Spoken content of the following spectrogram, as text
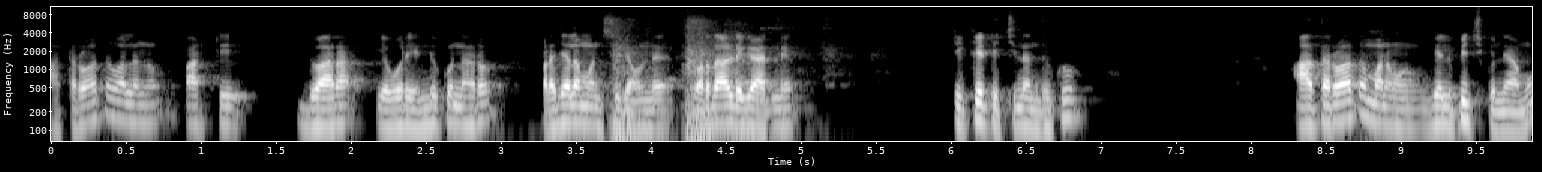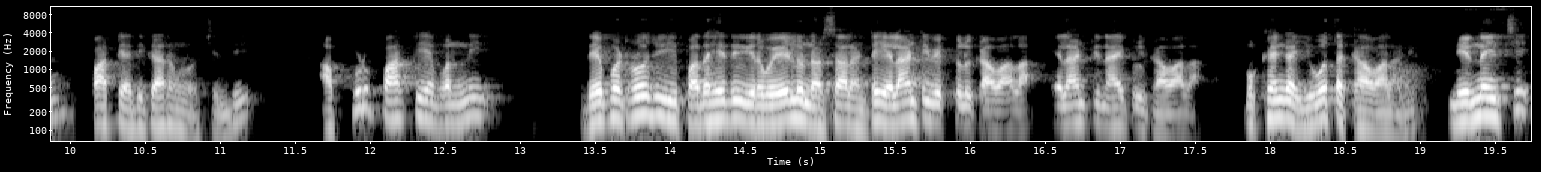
ఆ తర్వాత వాళ్ళను పార్టీ ద్వారా ఎవరు ఎన్నుకున్నారో ప్రజల మనిషిగా ఉండే వరదాడి గారిని టికెట్ ఇచ్చినందుకు ఆ తర్వాత మనం గెలిపించుకున్నాము. పార్టీ అధికారంలో వచ్చింది. అప్పుడు పార్టీ అవన్నీ రేపటి రోజు ఈ పదహైదు ఇరవై ఏళ్ళు నడచాలంటే ఎలాంటి వ్యక్తులు కావాలా? ఎలాంటి నాయకులు కావాలా? ముఖ్యంగా యువత కావాలని నిర్ణయించి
